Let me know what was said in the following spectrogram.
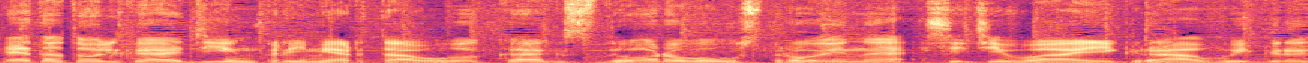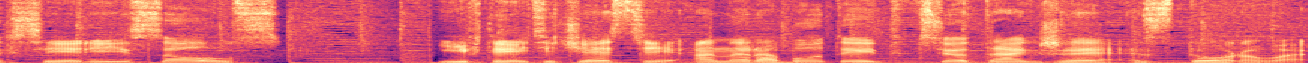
Это только один пример того, как здорово устроена сетевая игра в играх серии Souls. И в третьей части она работает все так же здорово.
